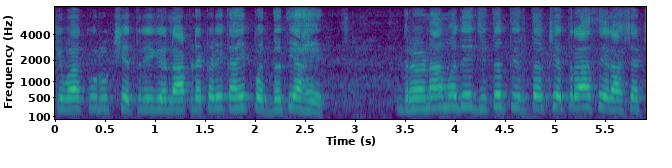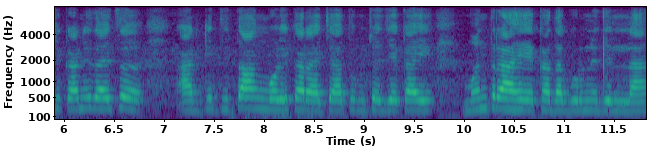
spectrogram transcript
किंवा कुरुक्षेत्री गेलं आपल्याकडे काही पद्धती आहेत. ग्रहणामध्ये जिथं तीर्थक्षेत्र असेल अशा ठिकाणी जायचं. आणखी तिथं आंघोळी करायच्या तुमचे जे काही मंत्र आहे एखादा गुरुने दिलेला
